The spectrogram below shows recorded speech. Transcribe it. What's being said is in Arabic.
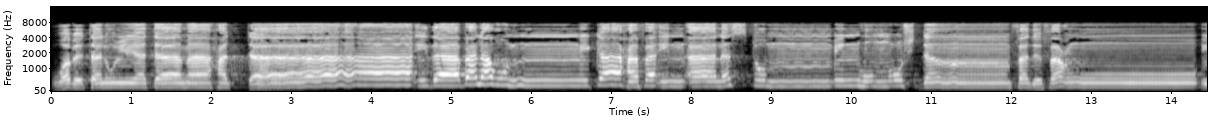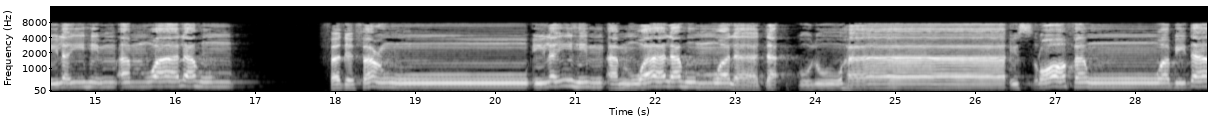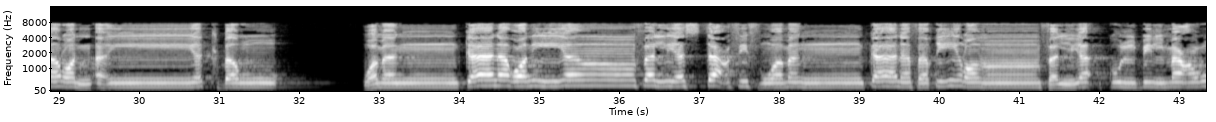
وابتلوا اليتامى حتى إذا بلغوا النكاح فإن آنستم منهم رشدا فادفعوا إليهم أموالهم فادفعوا إليهم أموالهم ولا تأكلوها إسرافا وبدارا أن يكبروا ومن كان غنيا فليستعفف ومن كان فقيرا فليأكل بالمعروف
